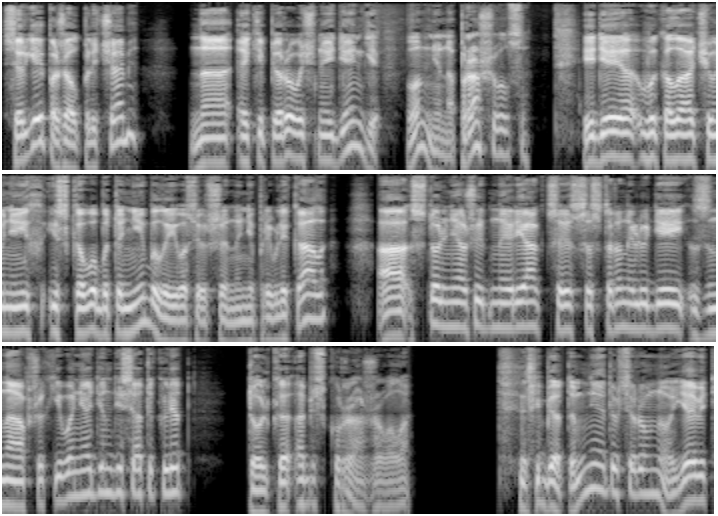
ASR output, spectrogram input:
Сергей пожал плечами. На экипировочные деньги он не напрашивался. Идея выколачивания их из кого бы то ни было его совершенно не привлекала, а столь неожиданная реакция со стороны людей, знавших его не один десяток лет, только обескураживала. Ребята, мне это все равно. Я ведь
